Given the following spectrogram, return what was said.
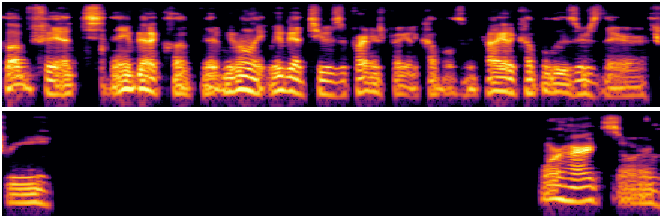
club fit. They've got a club fit. We've only we've got two. So partners probably got a couple. So we probably got a couple losers there. Three. Four hearts or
